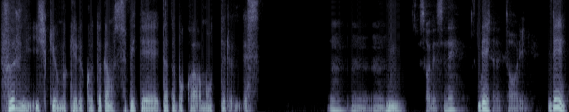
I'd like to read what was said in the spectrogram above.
フルに意識を向けることがもう全てだと僕は思ってるんです。うんうんうん。うん、そうですね。で、で、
